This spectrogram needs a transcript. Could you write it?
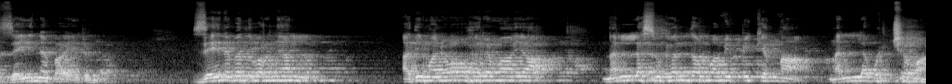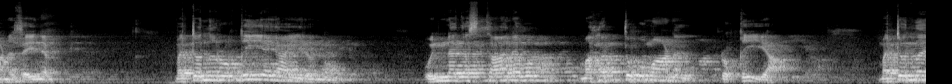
സൈനബായിരുന്നു. സൈനബ് എന്ന് പറഞ്ഞാൽ അതിമനോഹരമായ നല്ല സുഗന്ധം വമിപ്പിക്കുന്ന നല്ല വൃക്ഷമാണ് സൈനബ്. മറ്റൊന്ന് റുഖിയയായിരുന്നു. ഉന്നത സ്ഥാനവും മഹത്വവുമാണ് റുഖിയ മറ്റൊന്ന്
